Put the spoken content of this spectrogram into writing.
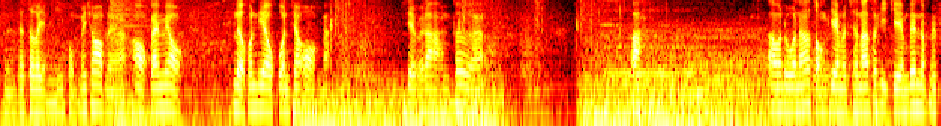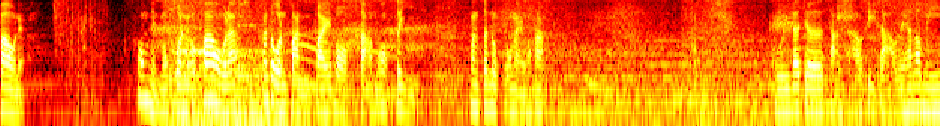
เหมือนจะเซอร์อย่างนี้ผมไม่ชอบเลยนะออกได้ไม่ออก เหลือคนเดียวควรจะออกนะ เสียเวลาฮันเตอร์ฮะไปะเอามาดูนะสองเกมเราชนะสักกี่เกมเล่นแบบไม่เฝ้าเนี่ยก็เห็นบางคนเขาเฝ้าแล้วถ้าโดนปั่นไฟออกสามออกสี่มันสนุกตรงไหนวะฮะอุ้ยแล้วเจอสามสาวสี่สาวเลยฮะรอบนี้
